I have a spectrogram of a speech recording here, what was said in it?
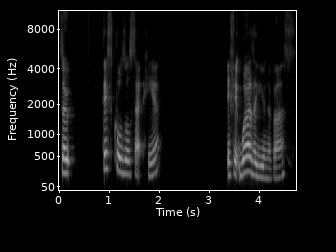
So this causal set here, if it were the universe,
